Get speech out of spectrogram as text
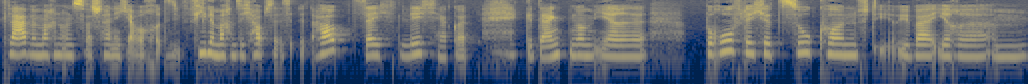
klar, wir machen uns wahrscheinlich auch, viele machen sich hauptsächlich, hauptsächlich, Herrgott, Gedanken um ihre berufliche Zukunft, über ihre, ähm,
